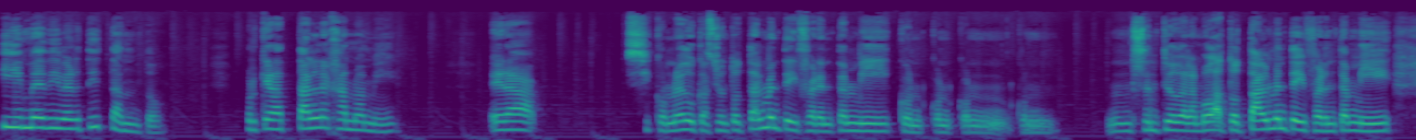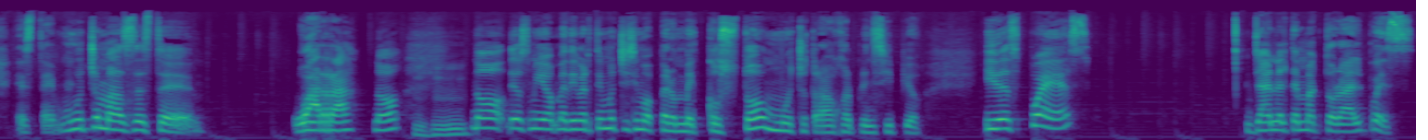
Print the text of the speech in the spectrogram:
y me divertí tanto porque era tan lejano a mí. Era, sí, con una educación totalmente diferente a mí, con, con, con, con un sentido de la moda totalmente diferente a mí, este, mucho más, este, guarra, ¿no? No, Dios mío, me divertí muchísimo, pero me costó mucho trabajo al principio. Y después, ya en el tema actoral, pues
